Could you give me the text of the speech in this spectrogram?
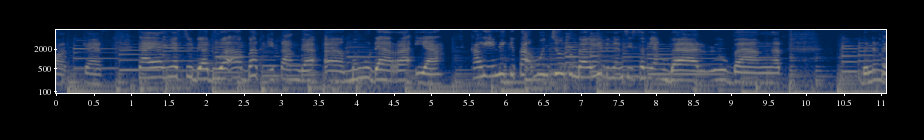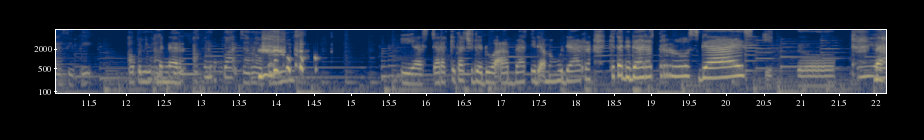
Podcast. Kayaknya sudah dua abad kita nggak uh, mengudara ya. Kali ini kita muncul kembali dengan season yang baru banget. Bener nggak Siti? Opening Bener. Aku, aku lupa cara opening. Iya, secara kita sudah dua abad tidak mengudara, kita di darat terus, guys. Gitu. Iya. Nah,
